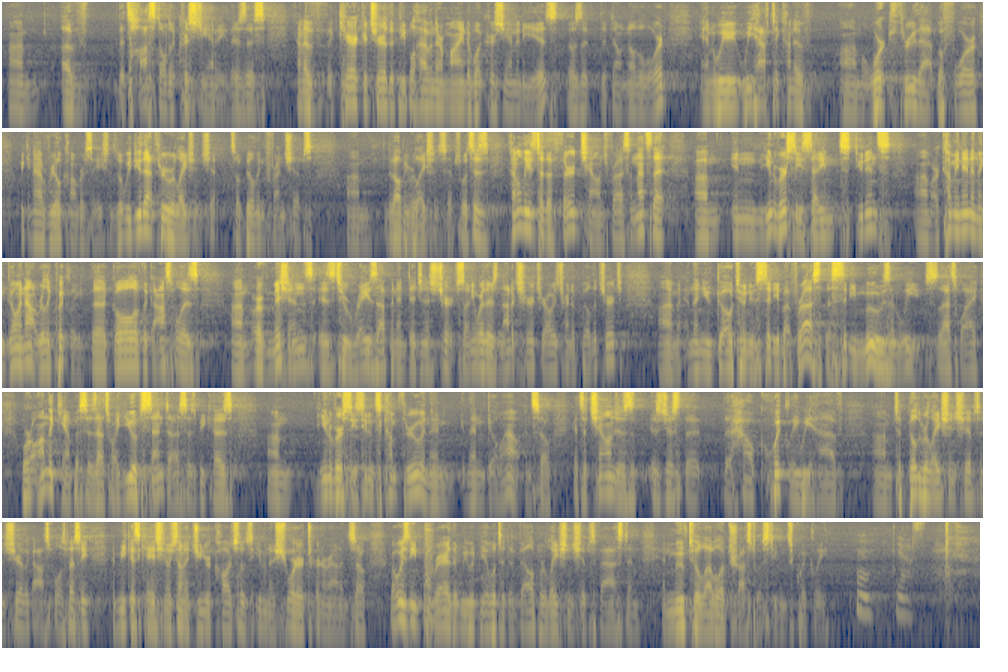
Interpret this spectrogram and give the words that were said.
um, of that's hostile to Christianity. There's this kind of caricature that people have in their mind of what Christianity is, those that, that don't know the Lord. And we, we have to kind of um, work through that before we can have real conversations. But we do that through relationship, so building friendships, um, developing relationships, which is kind of leads to the third challenge for us, and that's that um, in the university setting, students um, are coming in and then going out really quickly. The goal of the gospel is, um, or of missions, is to raise up an indigenous church. So anywhere there's not a church, you're always trying to build a church. Um, and then you go to a new city. But for us, the city moves and leaves. So that's why we're on the campuses. That's why you have sent us, is because um, university students come through and then then go out. And so it's a challenge. Is, is just the, the how quickly we have um, to build relationships and share the gospel, especially in Mika's case, you know, she's on a junior college, so it's even a shorter turnaround. And so we always need prayer that we would be able to develop relationships fast and, and move to a level of trust with students quickly. Hmm, yes.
